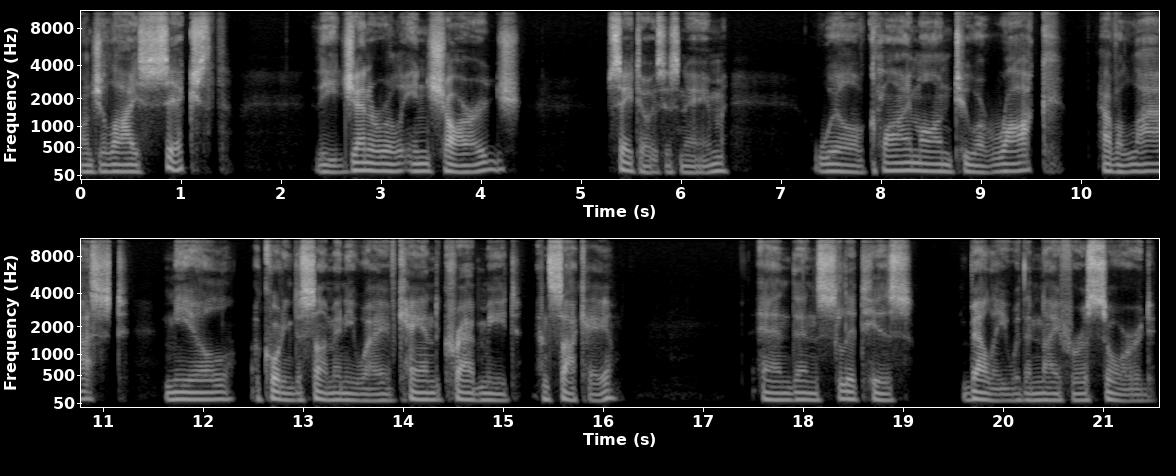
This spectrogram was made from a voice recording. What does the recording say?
On July 6th, the general in charge, Sato is his name, will climb onto a rock, have a last meal, according to some anyway, of canned crab meat and sake, and then slit his belly with a knife or a sword,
